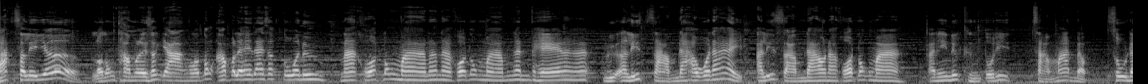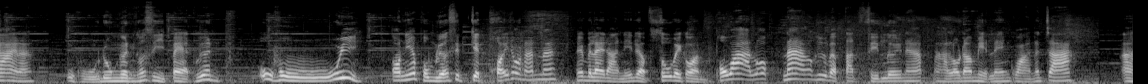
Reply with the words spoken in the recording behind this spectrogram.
ดักสเลเยอร์เราต้องทำอะไรสักอย่าง เราต้องอัพอะไรให้ได้สักตัวหนึ่งนาคอสต้องมานะนาคอสต้องมาไม่งั้นแพ้นะฮะหรืออลิส3ดาวก็ได้อลิส3ดาวนาคอสต้องมา อันนี้นึกถึงตัวที่สามารถแบบสู้ได้นะโอ้โหดูเงินเขา48 เพื่อนโอ้โหตอนนี้ผมเหลือ 17พอยต์เท่านั้นนะ ไม่เป็นไรด่านนี้แบบสู้ไปก่อน เพราะว่ารอบหน้าก็คือแบบตัดสินเลยนะครับเราดาเมจแรงกว่านะจ๊ะอะ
